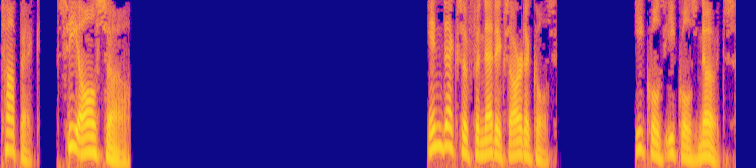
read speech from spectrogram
Topic: See also. Index of phonetics articles. Equals equals notes.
